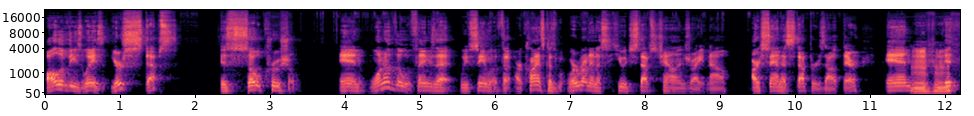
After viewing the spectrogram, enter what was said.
all of these ways, your steps is so crucial. And one of the things that we've seen with our clients, because we're running a huge steps challenge right now, our Santa steppers out there, and mm-hmm. it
